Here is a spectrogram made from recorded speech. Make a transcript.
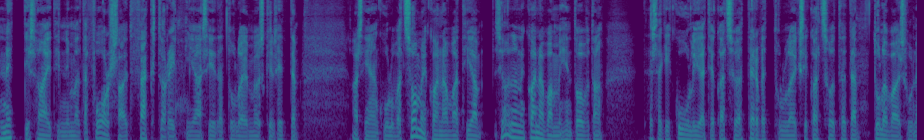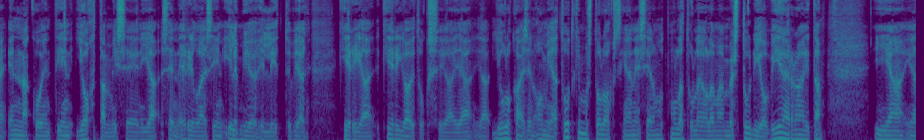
nettisaitin nimeltä Foresight Factory ja siitä tulee myöskin sitten asiaan kuuluvat somekanavat ja se on sellainen kanava, mihin toivotan – tässäkin kuulijat ja katsojat tervetulleeksi katsoa tätä tulevaisuuden ennakointiin, johtamiseen ja sen erilaisiin ilmiöihin liittyviä kirja, kirjoituksia ja, ja julkaisen omia tutkimustuloksia niin siellä, mutta mulla tulee olemaan myös studiovieraita ja, ja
